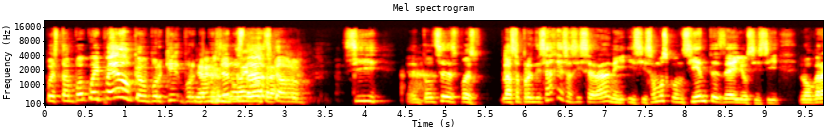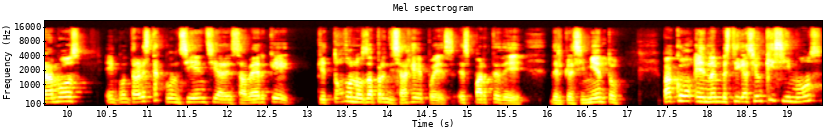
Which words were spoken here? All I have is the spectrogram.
pues tampoco hay pedo, cabrón, porque, porque ya, pues ya no, estás, cabrón. Sí, entonces, pues los aprendizajes así se dan y, si somos conscientes de ellos y si logramos encontrar esta conciencia de saber que, que, todo nos da aprendizaje, pues es parte de, del crecimiento. Paco, en la investigación que hicimos,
